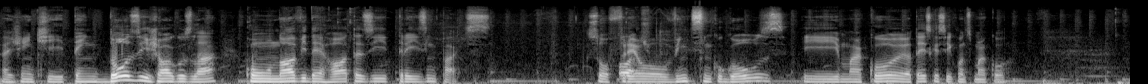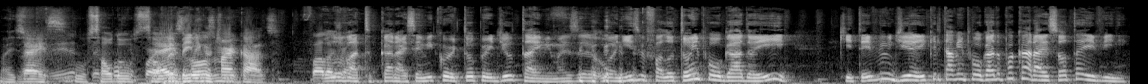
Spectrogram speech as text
A gente tem 12 jogos lá, com 9 derrotas e 3 empates. Sofreu 25 gols e marcou, eu até esqueci quantos marcou. Mas Dez. o É saldo, pouco saldo é 10 bem negativo. marcados. Fala, Ô. Lovato, caralho, você me cortou, perdi o time, mas eh, o Anísio falou tão empolgado aí que teve um dia aí que ele tava empolgado pra caralho. Solta aí, Vini.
